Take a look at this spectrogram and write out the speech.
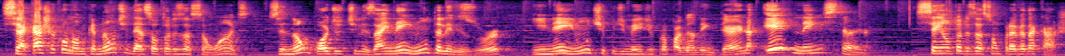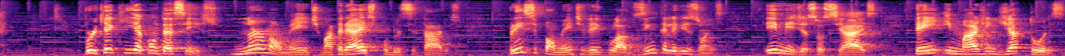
Se a Caixa Econômica não te der essa autorização antes, você não pode utilizar em nenhum televisor, em nenhum tipo de meio de propaganda interna e nem externa, sem autorização prévia da Caixa. Por que que acontece isso? Normalmente, materiais publicitários, principalmente veiculados em televisões e mídias sociais, têm imagem de atores,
